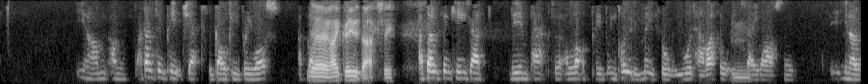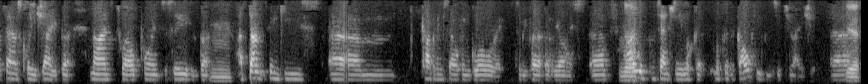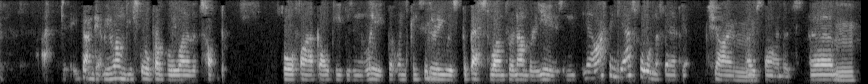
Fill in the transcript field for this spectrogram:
you know, I'm, I'm I don't think Peter Cech's the goalkeeper he was. I no, I agree with that actually. I don't think he's had the impact that a lot of people, including me, thought that he would have. I thought he'd mm. save Arsenal you know, it sounds cliche, but nine to twelve points a season. But mm. I don't think he's um, covered himself in glory. To be perfectly honest, um, no. I would potentially look at look at the goalkeeping situation. Um, yeah. Don't get me wrong; he's still probably one of the top four or five goalkeepers in the league. But when consider he was the best one for a number of years, and you know, I think he has fallen a fair bit shy of mm. those standards. Um, mm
